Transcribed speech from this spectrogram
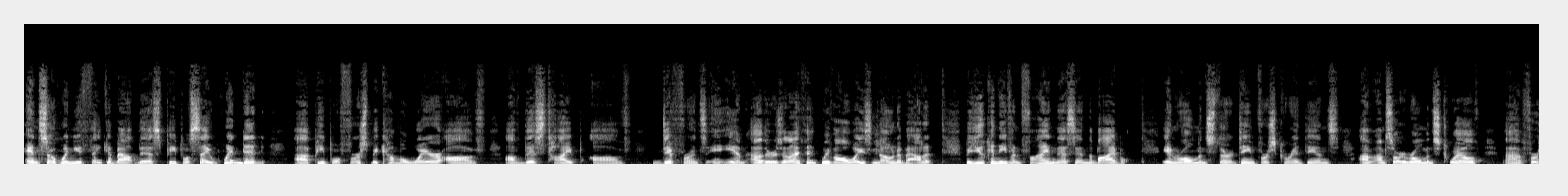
And so when you think about this, people say, when did uh, people first become aware of of this type of difference in, others. And I think we've always known about it, but you can even find this in the Bible. In Romans 13, 1 Corinthians, um, I'm sorry, Romans 12, uh, 1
